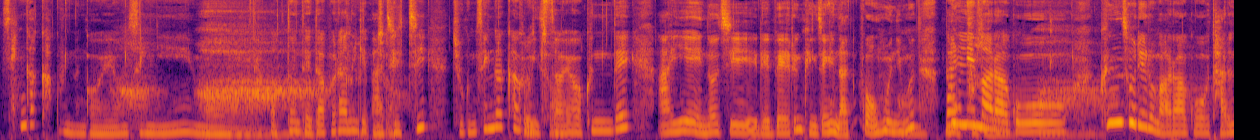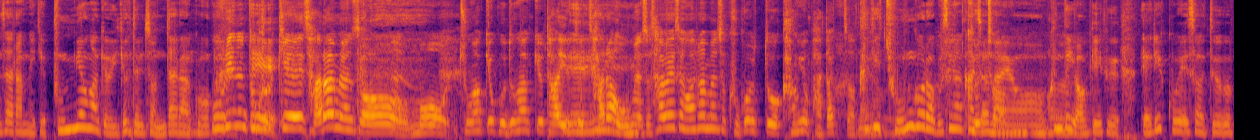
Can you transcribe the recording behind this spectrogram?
생각하고 있는 거예요, 선생님. 아. 어떤 대답을 하는 그렇죠. 게 맞을지 조금 생각하고 그렇죠. 있어요. 근데 아이의 에너지 레벨은 굉장히 낮고 어머님은 어, 빨리. 말하고 아. 큰 소리로 말하고 다른 사람에게 분명하게 의견을 전달하고 음. 우리는 또 네. 그렇게 잘하면서 뭐 중학교 고등학교 다 이렇게 네. 자라오면서 사회생활 하면서 그걸 또 강요 받았잖아요. 그게 좋은 거라고 생각하잖아요. 그렇죠. 음. 근데 여기 그 레리코에서도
